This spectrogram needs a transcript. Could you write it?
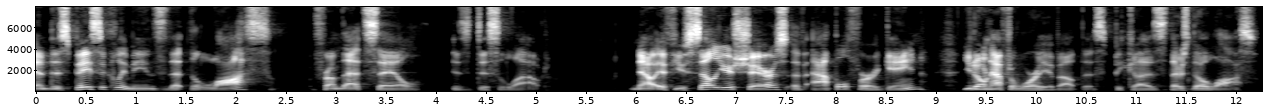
And this basically means that the loss from that sale is disallowed. Now, if you sell your shares of Apple for a gain, you don't have to worry about this because there's no loss.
